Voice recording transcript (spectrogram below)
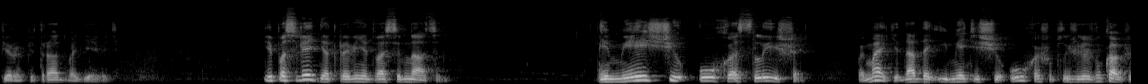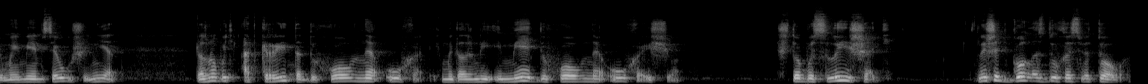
1 Петра 2.9. И последнее, Откровение 2.17. Имеющий ухо слышать. Понимаете, надо иметь еще ухо, чтобы слышать. Ну как же, мы имеем все уши? Нет. Должно быть открыто духовное ухо. И мы должны иметь духовное ухо еще, чтобы слышать. Слышать голос Духа Святого,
